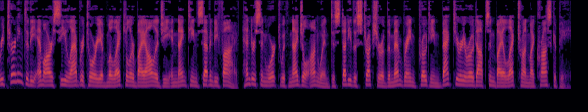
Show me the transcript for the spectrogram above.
Returning to the MRC Laboratory of Molecular Biology in 1975, Henderson worked with Nigel Unwin to study the structure of the membrane protein bacteriorhodopsin by electron microscopy.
